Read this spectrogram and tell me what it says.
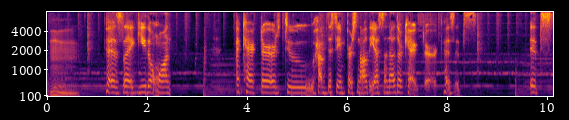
Because mm. like you don't want a character to have the same personality as another character because it's it's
